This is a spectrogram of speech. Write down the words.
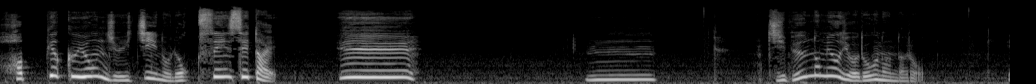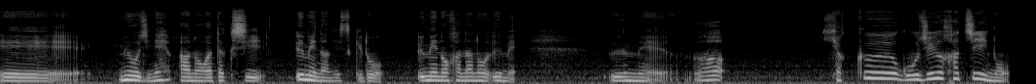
841位の6000世帯へえうーん、自分の名字はどうなんだろう。えー、名字ね、あの、私、梅なんですけど、梅の花の梅。梅が、158位の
